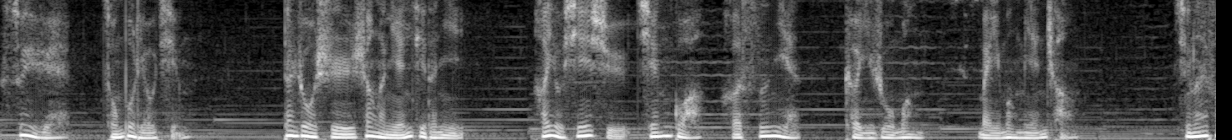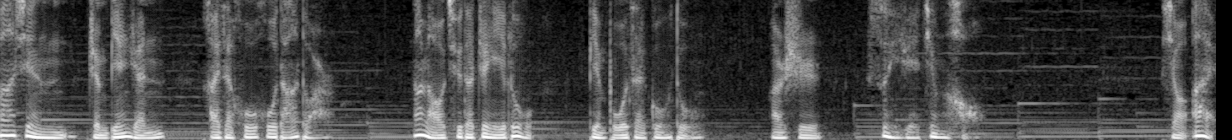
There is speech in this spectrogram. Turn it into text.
岁月从不留情，但若是上了年纪的你，还有些许牵挂和思念，可以入梦，美梦绵长。醒来发现枕边人还在呼呼打盹儿，那老去的这一路。便不再孤独，而是岁月静好。小爱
